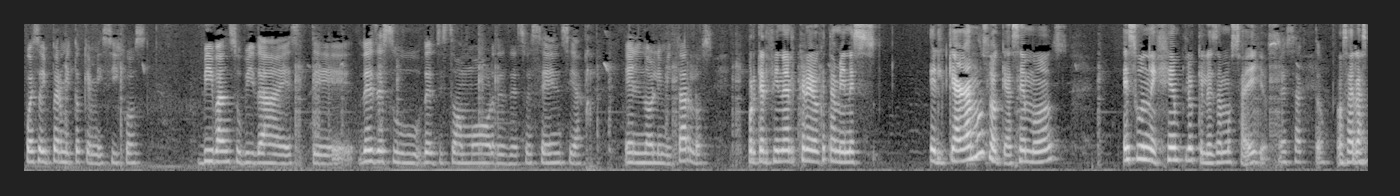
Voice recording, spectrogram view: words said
pues hoy permito que mis hijos vivan su vida este desde su desde su amor, desde su esencia, el no limitarlos. Porque al final creo que también es el que hagamos lo que hacemos es un ejemplo que les damos a ellos. Exacto. O sea, las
